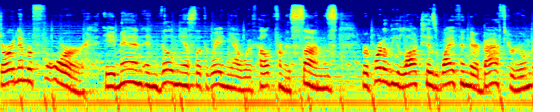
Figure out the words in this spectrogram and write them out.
Story number four: A man in Vilnius, Lithuania, with help from his sons reportedly locked his wife in their bathroom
